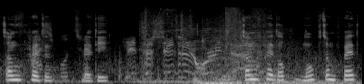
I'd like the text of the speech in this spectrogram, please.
점프패드 레디. 점프패드 업, 노 점프패드.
